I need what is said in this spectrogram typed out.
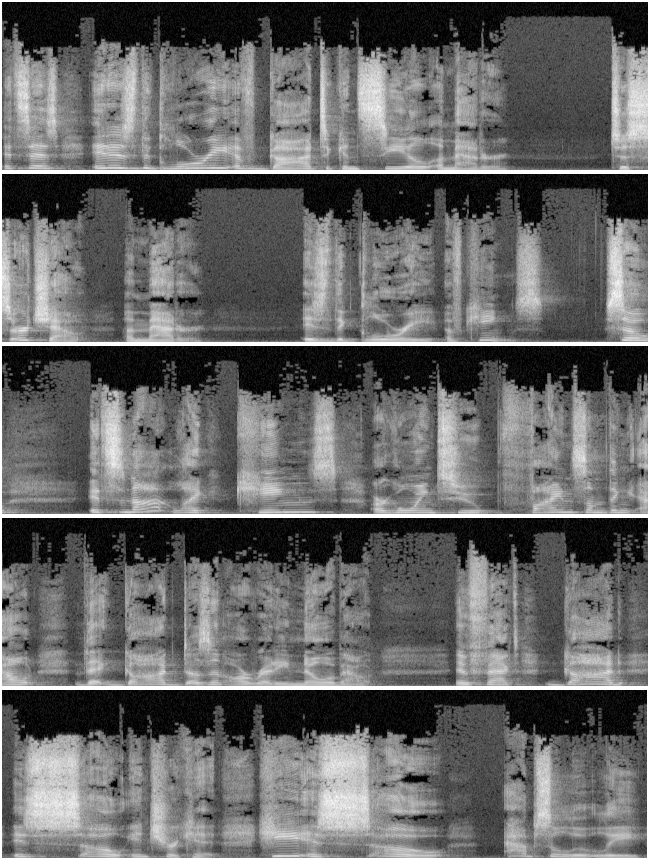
It says, It is the glory of God to conceal a matter, to search out a matter is the glory of kings. So, it's not like kings are going to find something out that God doesn't already know about. In fact, God is so intricate. He is so absolutely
